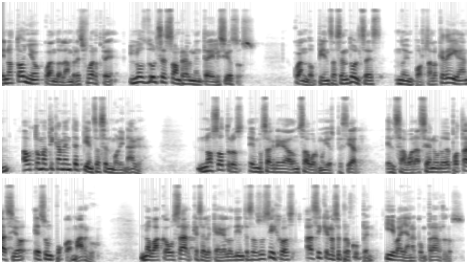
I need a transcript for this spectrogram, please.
en otoño, cuando el hambre es fuerte, los dulces son realmente deliciosos. Cuando piensas en dulces, no importa lo que digan, automáticamente piensas en Morinaga. Nosotros hemos agregado un sabor muy especial. El sabor a cianuro de potasio es un poco amargo. No va a causar que se le caigan los dientes a sus hijos, así que no se preocupen y vayan a comprarlos.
